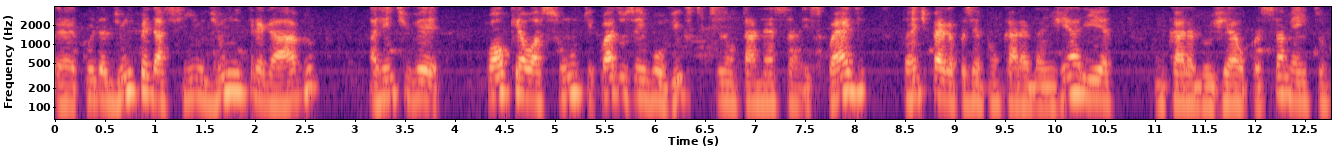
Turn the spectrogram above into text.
é, cuida de um pedacinho, de um entregável, a gente vê qual que é o assunto e quais os envolvidos que precisam estar nessa squad. Então a gente pega, por exemplo, um cara da engenharia, um cara do geoprocessamento,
